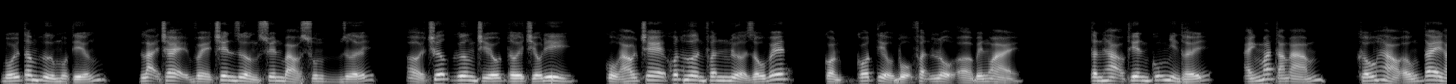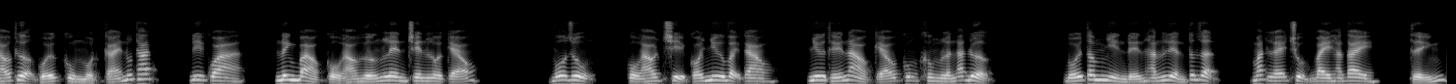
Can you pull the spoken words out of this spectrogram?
Bối tâm hừ một tiếng, lại chạy về trên giường xuyên bảo xuống dưới, ở trước gương chiếu tới chiếu đi, cổ áo che khuất hơn phân nửa dấu vết, còn có tiểu bộ phận lộ ở bên ngoài. Tân hạo thiên cũng nhìn thấy, ánh mắt ám ám, khấu hảo ống tay áo thượng cuối cùng một cái nút thắt, đi qua, ninh bảo cổ áo hướng lên trên lôi kéo. Vô dụng, cổ áo chỉ có như vậy cao, như thế nào kéo cũng không lấn át được. Bối tâm nhìn đến hắn liền tức giận, mắt lẽ chụp bay hắn tay, tính,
